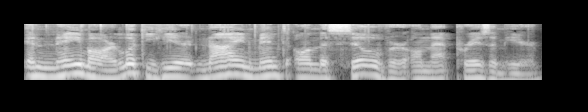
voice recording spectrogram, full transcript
and Neymar. Looky here, nine mint on the silver on that prism here.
